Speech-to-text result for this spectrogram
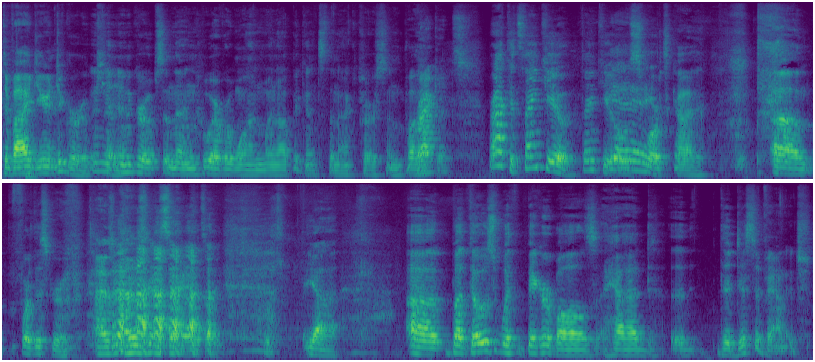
Divide you into groups. in, and- groups, and then whoever won went up against the next person. But Brackets. brackets. Thank you, thank you, old sports guy, um, for this group. I was, I was gonna say like Yeah. Uh, but those with bigger balls had the disadvantage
